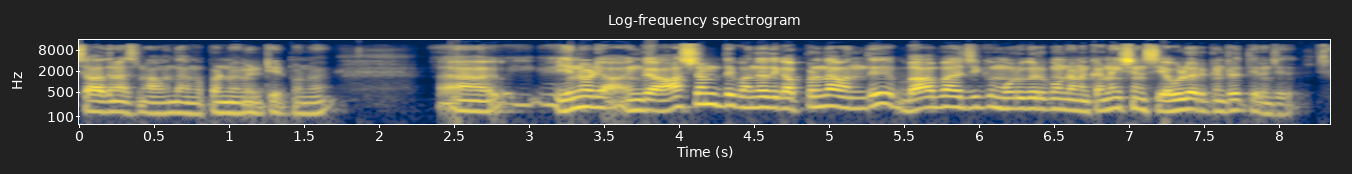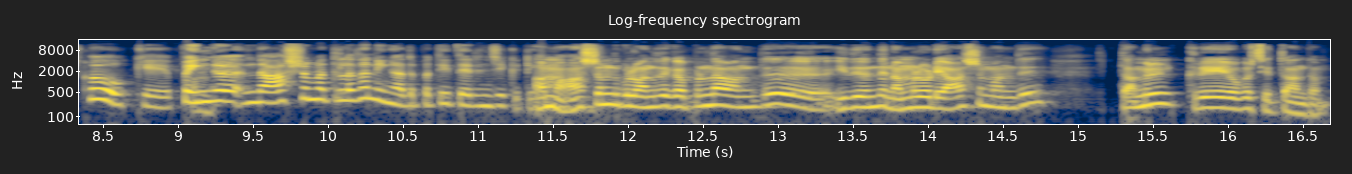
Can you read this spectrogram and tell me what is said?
சாதனாஸ் நான் வந்து அங்கே பண்ணுவேன் மெடிடேட் பண்ணுவேன். என்னுடைய எங்கள் ஆசிரமத்துக்கு வந்ததுக்கு அப்புறம் தான் வந்து பாபாஜிக்கு முருகருக்கு உண்டான கனெக்ஷன்ஸ் எவ்வளோ இருக்குன்றது தெரிஞ்சது. ஓகே இப்போ இங்க இந்த ஆசிரமத்துல தான் நீங்க அதை பத்தி தெரிஞ்சுக்கிட்டீங்க. ஆமாம் ஆசிரமத்துக்குள்ள வந்ததுக்கு அப்புறம் தான் வந்து இது வந்து நம்மளுடைய ஆசிரமம் வந்து தமிழ் கிரியா யோக சித்தாந்தம்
